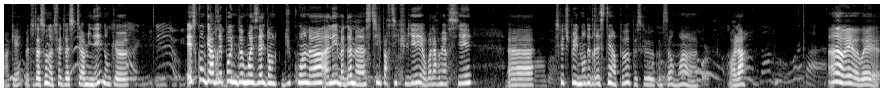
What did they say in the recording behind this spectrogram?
Ok, bah de toute façon notre fête va se terminer, donc euh, est-ce qu'on garderait pas une demoiselle dans du coin là? Allez, madame a un style particulier, on va la remercier. Euh, est-ce que tu peux lui demander de rester un peu? Parce que comme ça au moins, voilà. Ah ouais, ouais,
